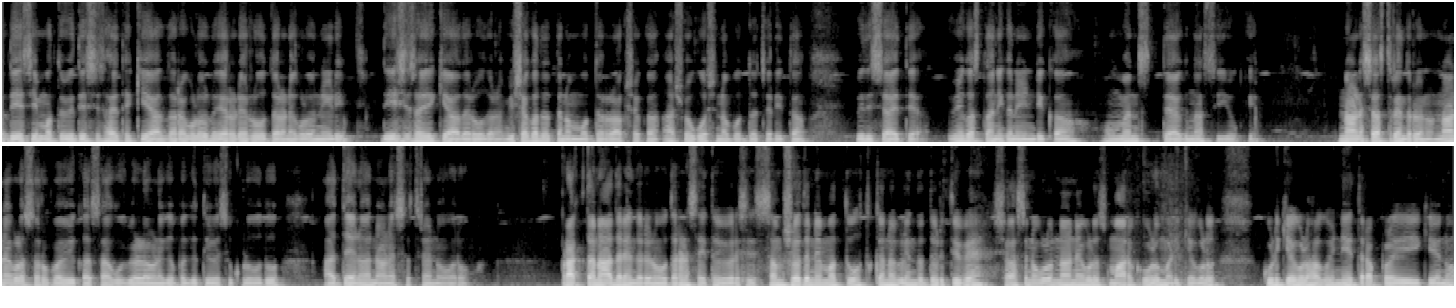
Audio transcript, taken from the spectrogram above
ದೇಶಿ ಮತ್ತು ವಿದೇಶಿ ಸಾಹಿತ್ಯಕ್ಕೆ ಆಧಾರಗಳು, ಎರಡೆರಡು ಉದಾಹರಣೆಗಳು ನೀಡಿ. ದೇಶಿ ಸಾಹಿತ್ಯಕ್ಕೆ ಆಧಾರ ಉದಾಹರಣೆ. ವಿಶಾಖದತ್ತನ ಮುದ್ರ ರಾಕ್ಷಕ ಅಶೋಘೋಷನ ಬುದ್ಧ ಚರಿತ, ವಿದೇಶಿ ಸಾಹಿತ್ಯ. ಮೇಘಸ್ಥಾನಿಕನ ಇಂಡಿಕಾ ಹುಮೆನ್ಸ್ ತ್ಯಾಗ್ನ ಸಿಯುಕಿ. ನಾಣ್ಯಶಾಸ್ತ್ರ ಎಂದರೇನು? ನಾಣ್ಯಗಳ ಸ್ವರೂಪ, ವಿಕಾಸ ಹಾಗೂ ಬೆಳವಣಿಗೆ ಬಗ್ಗೆ ತಿಳಿಸಿಕೊಡುವುದು ಅಧ್ಯಯನ, ನಾಣ್ಯಶಾಸ್ತ್ರ ಎನ್ನುವರು. ಪ್ರಾಕ್ತನ ಆಧಾರ ಎಂದರೇನು? ಉದಾಹರಣೆ ಸಹಿತ ವಿವರಿಸಿ. ಸಂಶೋಧನೆ ಮತ್ತು ಉತ್ಖನಗಳಿಂದ ದೊರೆತಿವೆ. ಶಾಸನಗಳು, ನಾಣ್ಯಗಳು, ಸ್ಮಾರಕಗಳು, ಮಡಿಕೆಗಳು ಕುಡಿಕೆಗಳು ಹಾಗೂ ಇನ್ನಿತರ ಪಳಿಕೆಯನ್ನು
